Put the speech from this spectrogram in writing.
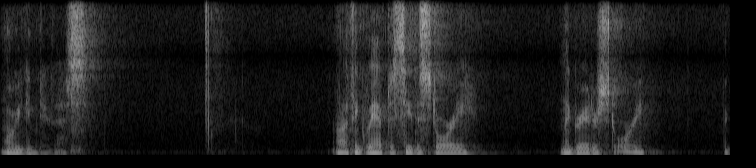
where we can do this? I think we have to see the story and the greater story, the,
